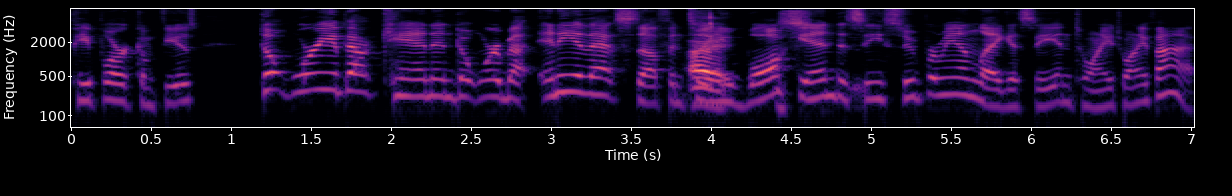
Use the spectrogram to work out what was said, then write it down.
people are confused. Don't worry about canon don't worry about any of that stuff until right, you walk in to see superman legacy in 2025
